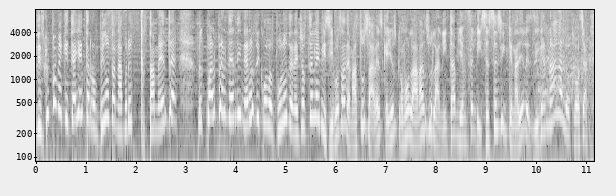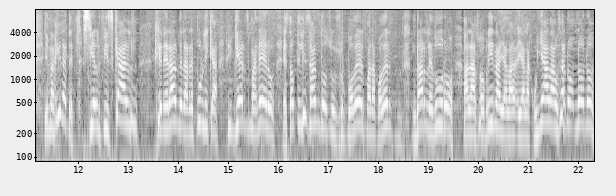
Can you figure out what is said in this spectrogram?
Discúlpame que te haya interrumpido tan abruptamente. ¿Cuál perder dinero si con los puros derechos televisivos? Además, tú sabes que ellos como lavan su lanita bien felices eh, sin que nadie les diga nada, loco. O sea, imagínate, si el fiscal general de la República, Gertz Manero, está utilizando su, su poder para poder darle duro a la sobrina y a la, y a la cuñada, o sea, no, no, no.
